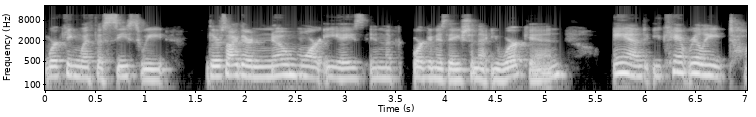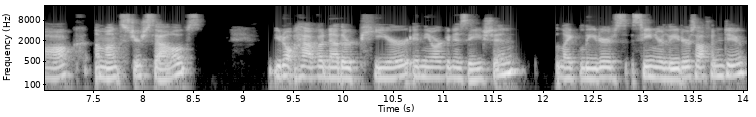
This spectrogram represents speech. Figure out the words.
working with a C-suite there's either no more EAs in the organization that you work in, and you can't really talk amongst yourselves. You don't have another peer in the organization like leaders, senior leaders often do.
